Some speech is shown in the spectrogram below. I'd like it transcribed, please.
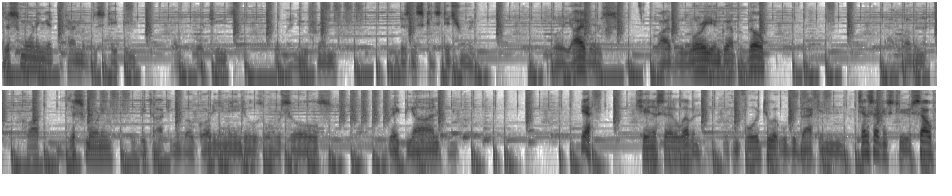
this morning at the time of this taping on the 14th with my new friend, business constituent, Lori Ivers. Live with Lori and Grandpa Bill at 11 o'clock this morning, we'll be talking about guardian angels, oversouls, the great beyond. Yeah, Shana said 11. Looking forward to it. We'll be back in 10 seconds to yourself,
